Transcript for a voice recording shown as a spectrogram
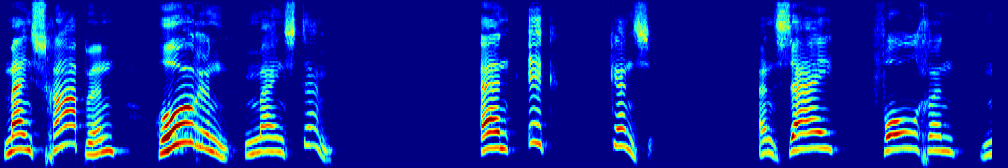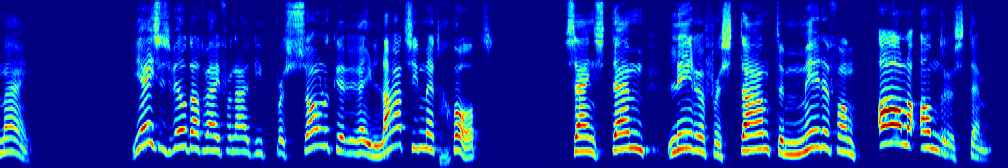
mijn schapen horen mijn stem. En ik ken ze en zij volgen mij. Jezus wil dat wij vanuit die persoonlijke relatie met God zijn stem leren verstaan te midden van alle andere stemmen.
